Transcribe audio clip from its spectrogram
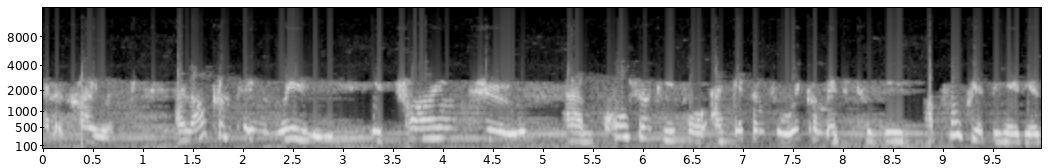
and as high risk. And our campaign really is trying to um, caution people and get them to recommit to these appropriate behaviors,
